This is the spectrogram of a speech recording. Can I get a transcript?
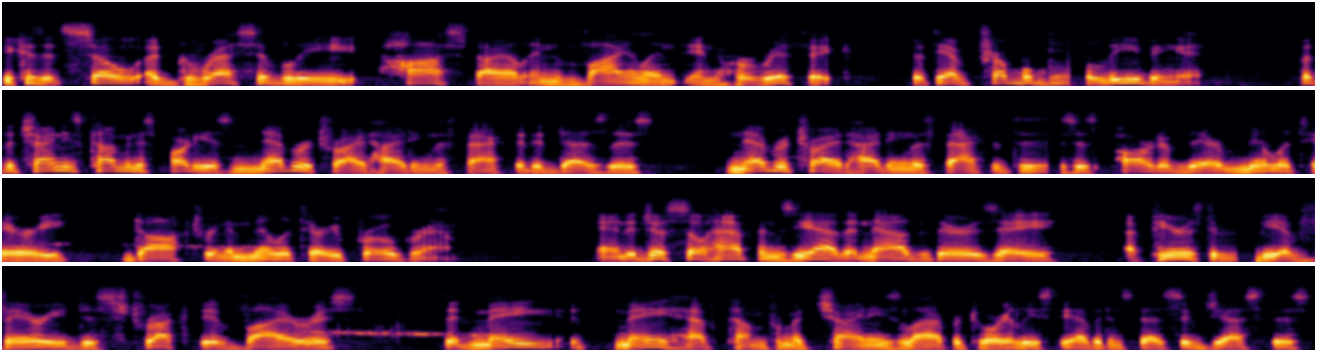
because it's so aggressively hostile and violent and horrific that they have trouble believing it. But the Chinese Communist Party has never tried hiding the fact that it does this never tried hiding the fact that this is part of their military doctrine and military program. And it just so happens, yeah, that now that there is a appears to be a very destructive virus that may may have come from a Chinese laboratory. At least the evidence does suggest this.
